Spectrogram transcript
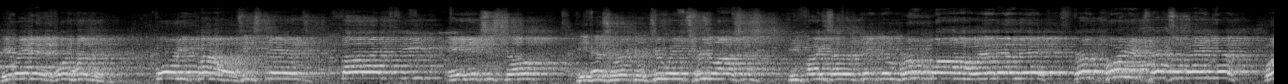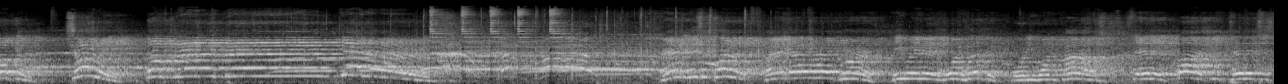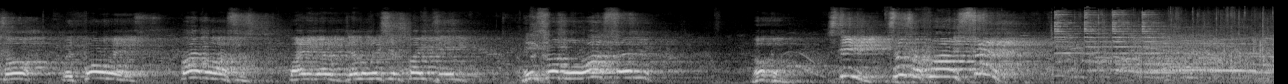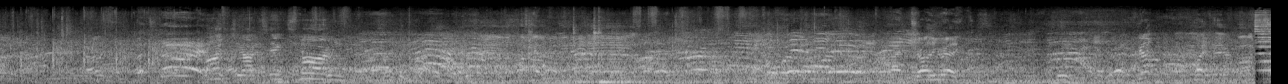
he weighed in 140 pounds. He stands five feet eight inches tall. He has a record of two wins, three losses. He fights out of Dignam Broomball MMA from Portage, Pennsylvania. Welcome, Charlie the Madman Gathers! And his opponent, fighting out the red corner, he weighed in 141 pounds, standing 5 feet 10 inches tall, with 4 wins, 5 losses, fighting out of Demolition Fight Team. He's from Lawson. Welcome, Steve Superfly Smith! Come on, Chuck, think smart. All right, Charlie, you ready? Keep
